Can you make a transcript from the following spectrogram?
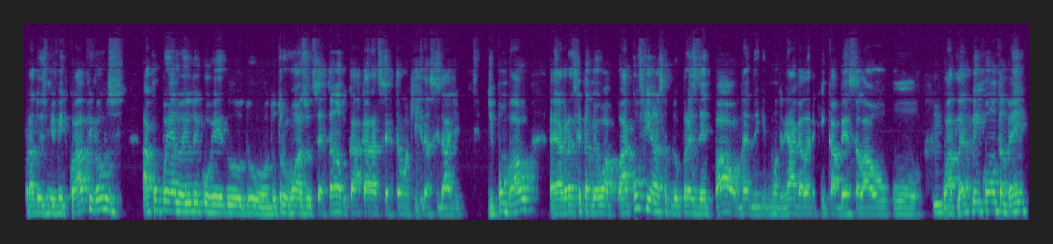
para 2024 e vamos acompanhando aí o decorrer do, do, do Trovão Azul do Sertão, do Carcará do Sertão aqui da cidade de Pombal. É, agradecer também a, a, confiança do presidente Paulo, né, do Neguinho Mondrinhar, a galera que encabeça lá o, o, o, atleta, bem como também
